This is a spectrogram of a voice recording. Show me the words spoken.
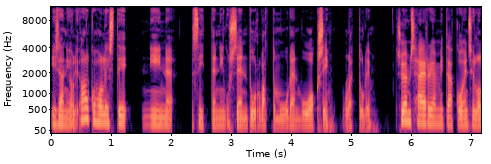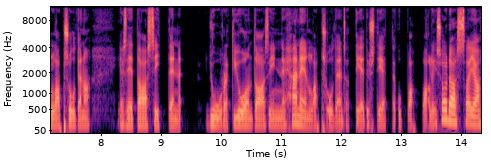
isäni oli alkoholisti, niin sitten niin kuin sen turvattomuuden vuoksi mulle tuli syömishäiriö, mitä koin silloin lapsuutena, ja se taas sitten juuret juontaa sinne hänen lapsuutensa tietysti, että kun pappa oli sodassa ja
